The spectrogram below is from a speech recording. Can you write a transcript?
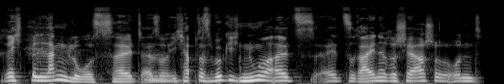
recht belanglos halt. Also ich habe das wirklich nur als, als reine Recherche und,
